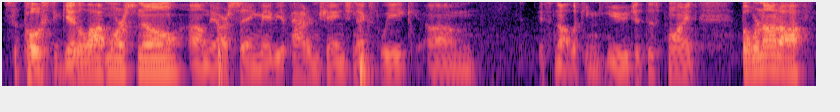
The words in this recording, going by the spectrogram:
supposed to get a lot more snow. Um, they are saying maybe a pattern change next week. Um, it's not looking huge at this point, but we're not off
